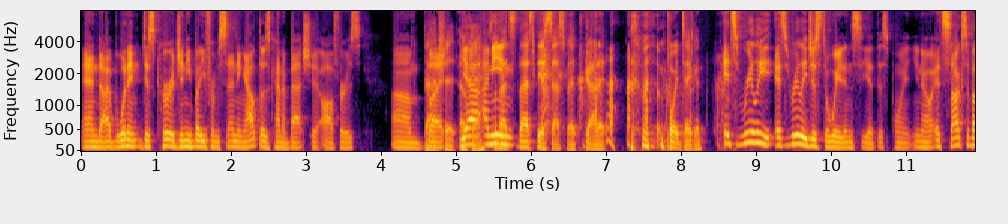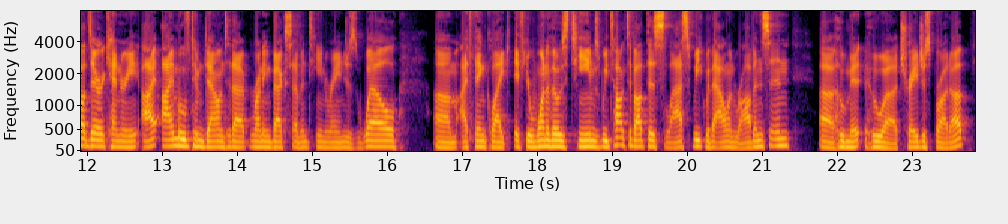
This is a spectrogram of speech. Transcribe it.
and I wouldn't discourage anybody from sending out those kind of batshit offers. Um, but okay. yeah, I mean, so that's, that's the assessment. Got it. point taken. It's really, it's really just a wait and see at this point. You know, it sucks about Derrick Henry. I, I moved him down to that running back 17 range as well. Um, I think like if you're one of those teams, we talked about this last week with Allen Robinson, uh, who who uh, Trey just brought up.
